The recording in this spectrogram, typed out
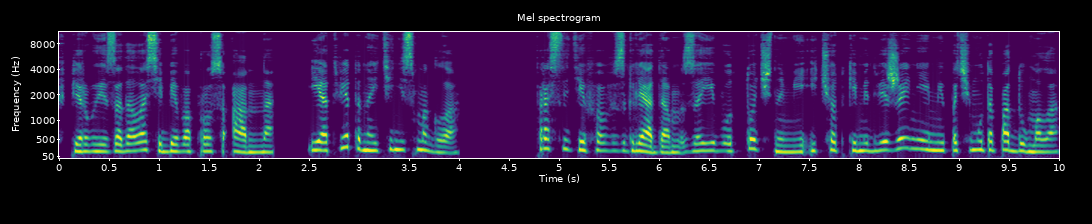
Впервые задала себе вопрос Анна, и ответа найти не смогла. Проследив взглядом за его точными и четкими движениями, почему-то подумала,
